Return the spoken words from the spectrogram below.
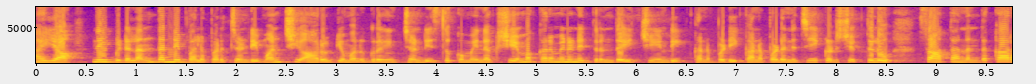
అయ్యా నీ బిడ్డలందరినీ బలపరచండి మంచి ఆరోగ్యం అనుగ్రహించండి. సుఖమైన క్షేమకరమైన నిద్రను దయచేయండి. కనపడి కనపడని చీకటి శక్తులు సాతానందకార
